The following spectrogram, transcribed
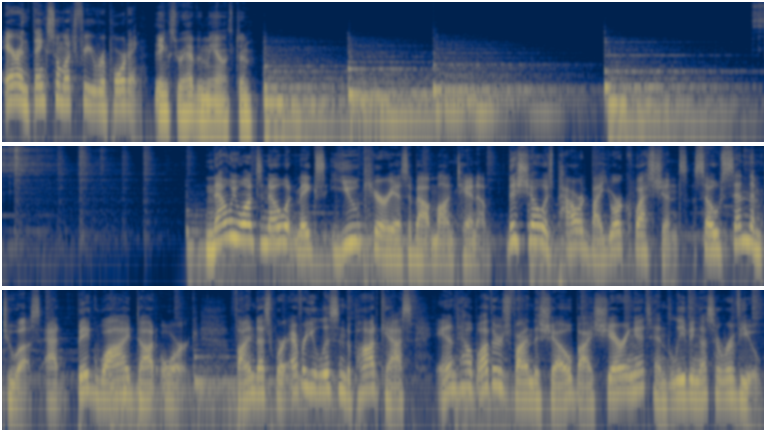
Aaron, thanks so much for your reporting. Thanks for having me, Austin. Now we want to know what makes you curious about Montana. This show is powered by your questions, so send them to us at bigy.org. Find us wherever you listen to podcasts and help others find the show by sharing it and leaving us a review.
